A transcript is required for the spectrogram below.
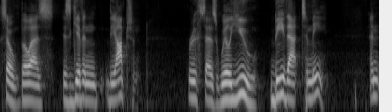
So Boaz is given the option. Ruth says, Will you be that to me? And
